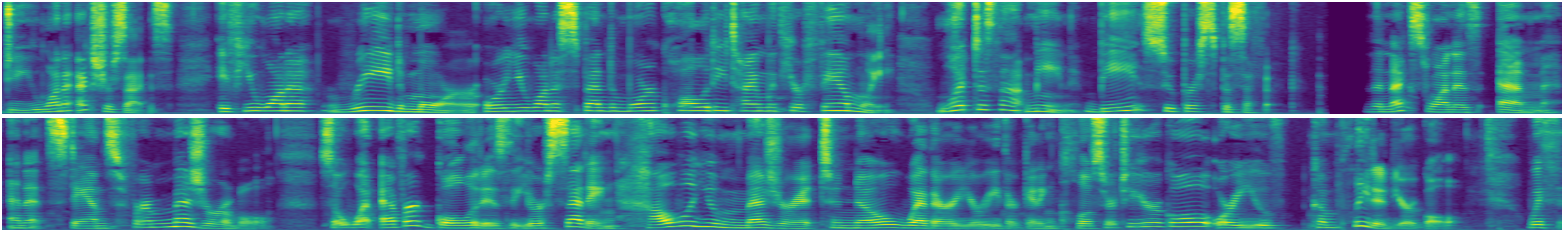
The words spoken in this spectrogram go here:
do you want to exercise? If you want to read more or you want to spend more quality time with your family, what does that mean? Be super specific. The next one is M, and it stands for measurable. So, whatever goal it is that you're setting, how will you measure it to know whether you're either getting closer to your goal or you've completed your goal? With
